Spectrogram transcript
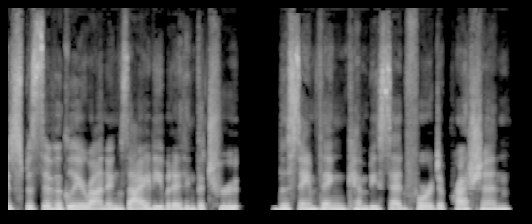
it's specifically around anxiety, but I think the true, the same thing can be said for depression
